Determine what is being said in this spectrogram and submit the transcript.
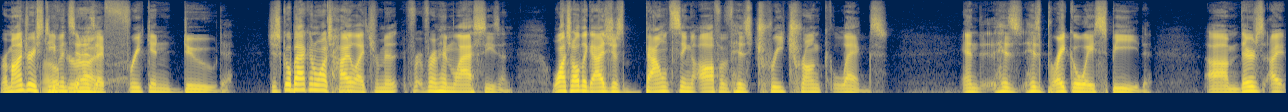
Rhamondre Stevenson right. is a freaking dude. Just go back and watch highlights from from him last season. Watch all the guys just bouncing off of his tree trunk legs, and his his breakaway speed. Um, there's I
